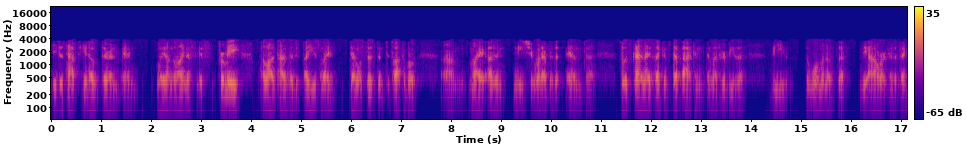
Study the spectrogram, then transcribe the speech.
you just have to get out there and and lay it on the line. If if for me, a lot of times I, I use my dental assistant to talk about um, my other niche or whatever that and uh, so it's kind of nice I can step back and, and let her be the the the woman of the the hour kind of thing.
